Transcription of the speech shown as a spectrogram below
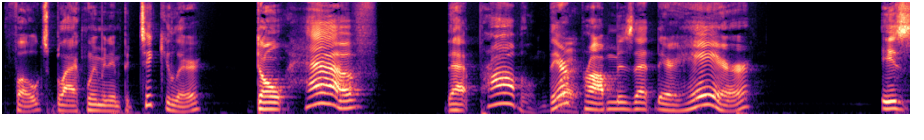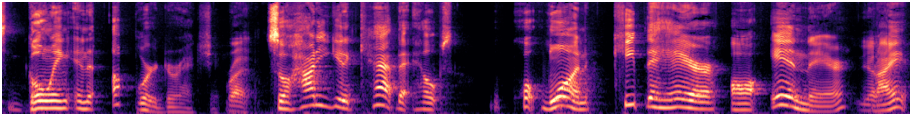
folks, black women in particular, don't have that problem. Their Right. problem is that their hair is going in an upward direction. Right. So how do you get a cap that helps one keep the hair all in there, Yeah. right?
